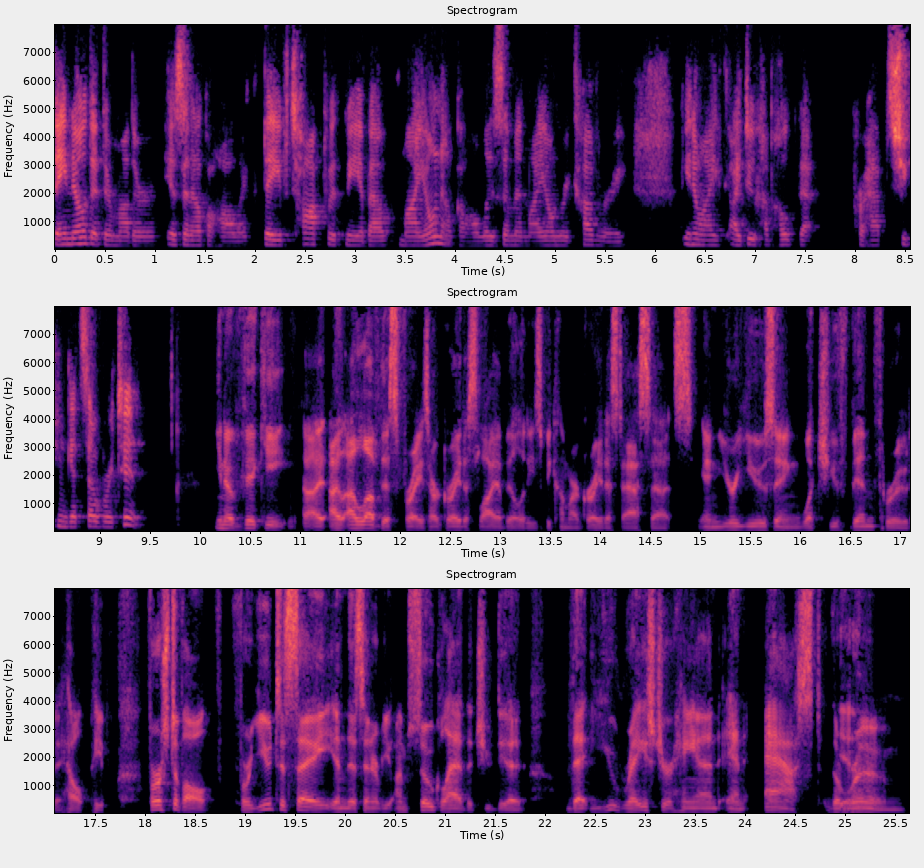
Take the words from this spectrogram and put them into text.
they know that their mother is an alcoholic. They've talked with me about my own alcoholism and my own recovery. You know, I, I do have hope that perhaps she can get sober too. You know, Vicki, I, I love this phrase. Our greatest liabilities become our greatest assets. And you're using what you've been through to help people. First of all, for you to say in this interview, I'm so glad that you did that you raised your hand and asked the yeah. room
